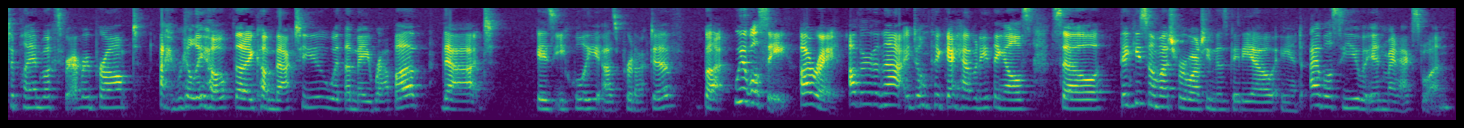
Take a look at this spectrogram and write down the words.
to plan books for every prompt. I really hope that I come back to you with a May wrap up that is equally as productive but we will see. All right, other than that, I don't think I have anything else. So thank you so much for watching this video and I will see you in my next one.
